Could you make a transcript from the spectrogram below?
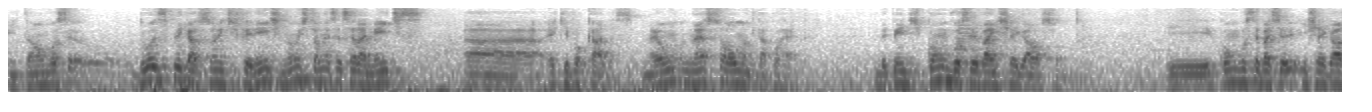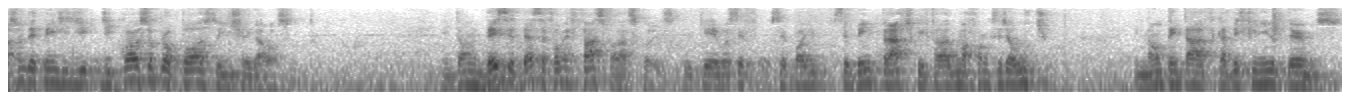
Então, você, duas explicações diferentes não estão necessariamente ah, equivocadas. Não é, um, não é só uma que está correta. Depende de como você vai enxergar o assunto. E como você vai enxergar o assunto depende de, de qual é o seu propósito em enxergar o assunto. Então, desse, dessa forma é fácil falar as coisas, porque você, você pode ser bem prático e falar de uma forma que seja útil, e não tentar ficar definindo termos.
